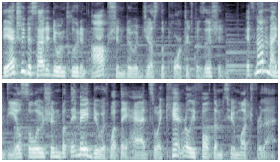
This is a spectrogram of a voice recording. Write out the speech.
They actually decided to include an option to adjust the portrait's position. It's not an ideal solution, but they made do with what they had, so I can't really fault them too much for that.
